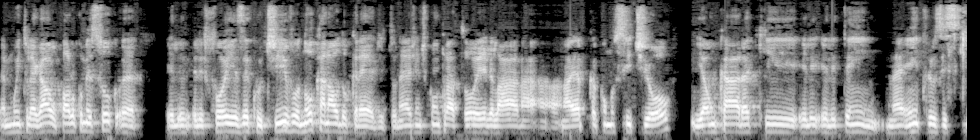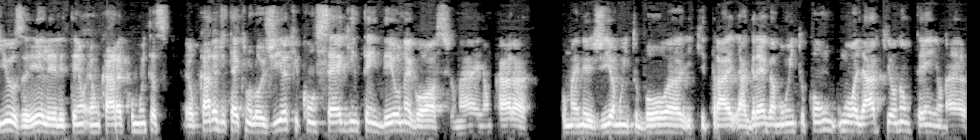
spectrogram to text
é muito legal. O Paulo começou, é, ele, ele foi executivo no canal do crédito, né? A gente contratou ele lá na, na época como CTO e é um cara que ele, ele tem, né, entre os skills ele, ele tem, é um cara com muitas, é o cara de tecnologia que consegue entender o negócio, né, é um cara com uma energia muito boa e que traz, agrega muito com um olhar que eu não tenho, né,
